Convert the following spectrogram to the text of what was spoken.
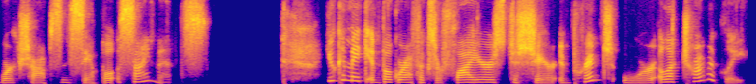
workshops, and sample assignments. You can make infographics or flyers to share in print or electronically.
